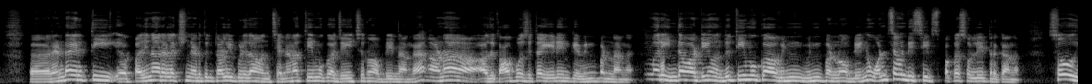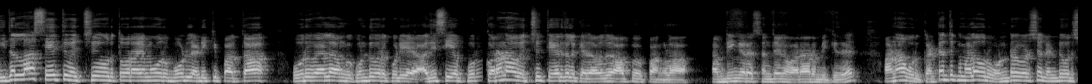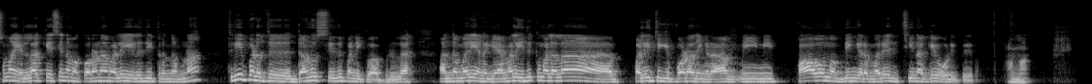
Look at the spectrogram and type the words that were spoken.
ரெண்டாயிரத்தி பதினாறு எலெக்ஷன் எடுத்துக்கிட்டாலும் இப்படிதான் வந்துச்சு. என்னன்னா திமுக ஜெயிச்சிரும் அப்படின்னாங்க. ஆனா அதுக்கு ஆப்போசிட்டா ஏடிஎம்கே வின் பண்ணாங்க. இந்த மாதிரி இந்த வாட்டியும் வந்து திமுக வின் வின் பண்ணும் அப்படின்னு ஒன் செவன்டி சீட்ஸ் பக்கம் சொல்லிட்டு இருக்காங்க. சோ இதெல்லாம் சேர்த்து வச்சு ஒரு தோராயமா ஒரு போர்டில் அடுக்கி பார்த்தா ஒருவேளை அவங்க கொண்டு வரக்கூடிய அதிசய பொருள் கொரோனா வச்சு தேர்தலுக்கு ஏதாவது ஆப்பு வைப்பாங்களா? அப்படிங்கிற சந்தேகம் வர ஆரம்பிக்குது. ஆனா ஒரு கட்டத்துக்கு மேல ஒரு ஒன்றரை வருஷம் ரெண்டு வருஷமா எல்லா கேஸையும் நம்ம கொரோனா மேலே எழுதிட்டு இருந்தோம்னா த்ரீ படத்து தனுஷ் இது பண்ணிக்குவாப்புல. அந்த மாதிரி எனக்கு என் மேல இதுக்கு மேலலாம் பழி தூக்கி போடாதீங்கடா. நீ நீ பாவம் அப்படிங்கிற மாதிரி அது சீனாக்கே ஓடி போயிடும் ஆமா.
